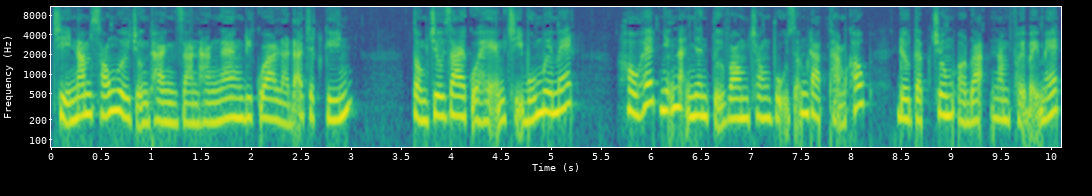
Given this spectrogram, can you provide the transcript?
chỉ 5-6 người trưởng thành dàn hàng ngang đi qua là đã chật kín. Tổng chiều dài của hẻm chỉ 40 mét, hầu hết những nạn nhân tử vong trong vụ dẫm đạp thảm khốc đều tập trung ở đoạn 5,7 mét.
